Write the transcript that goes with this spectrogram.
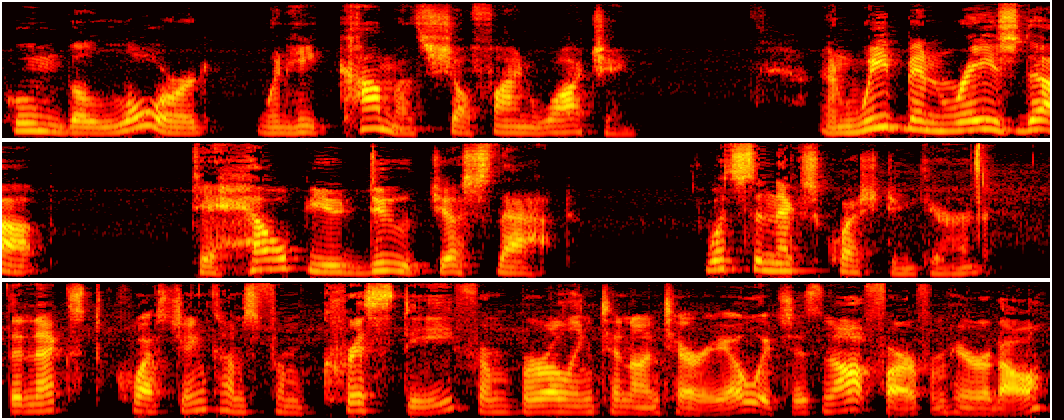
whom the Lord, when he cometh, shall find watching. And we've been raised up to help you do just that. What's the next question, Karen? The next question comes from Christy from Burlington, Ontario, which is not far from here at all.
